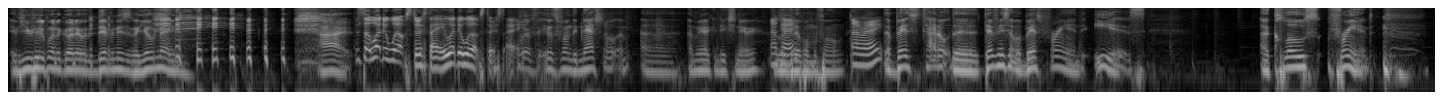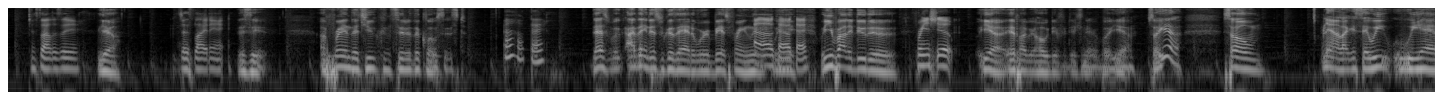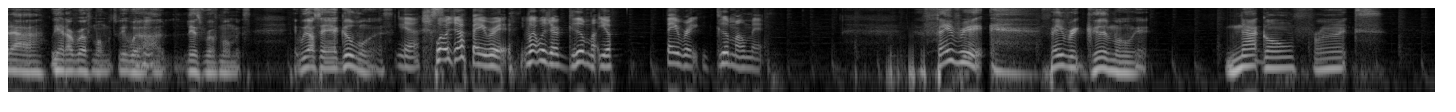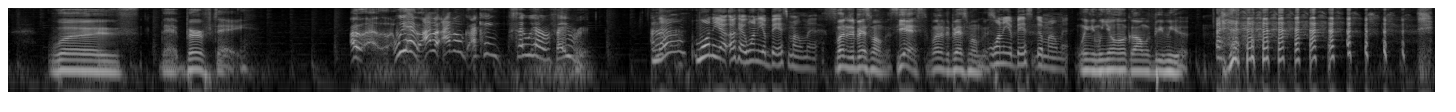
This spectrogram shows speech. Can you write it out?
if you really want to go there with the definition of your name, all right. So what did Webster say? What did Webster say? It was from the National um, uh, American Dictionary. I Okay. looked it up on my phone. All right. The best title, the definition of a best friend is a close friend. That's all it said. yeah, Just like that. that's it. A friend that you consider the closest. Oh, okay. That's what I think. That's because they had the word best friend. When, Oh, okay, when you, okay. When you probably do the Friendship. yeah, it'd probably be a whole different dictionary. But yeah, so yeah, so now, like I said, we we had our we had our rough moments. We well, Mm-hmm. our less rough moments. And we also had good ones. Yeah. What was your favorite? What was your good mo- your favorite good moment? Favorite favorite good moment. Not going front was that birthday. I, I, we had. I, I don't. I can't say we have a favorite. No, one of your okay, one of your best moments. One of the best moments. Yes, one of the best moments. One of your best good moments. When you, when your uncle almost beat me up.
